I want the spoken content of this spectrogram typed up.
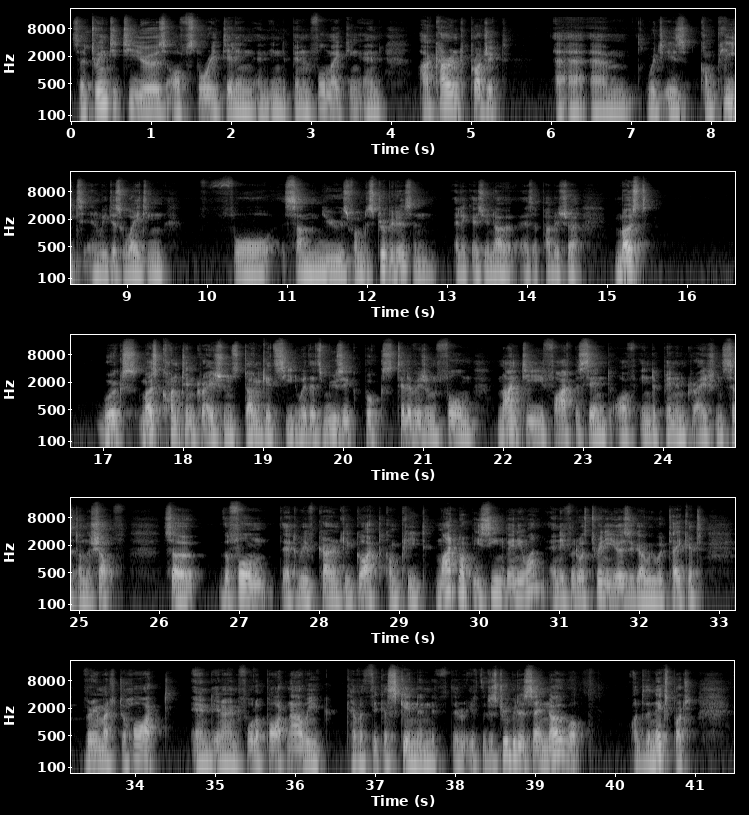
So 22 years of storytelling and independent filmmaking, and our current project, uh, uh, um, which is complete, and we're just waiting for some news from distributors. And Alec, as you know, as a publisher, most works, most content creations don't get seen, whether it's music, books, television, film. 95% of independent creations sit on the shelf. So the film that we've currently got complete might not be seen by anyone. And if it was 20 years ago, we would take it very much to heart and you know and fall apart. Now we have a thicker skin, and if the if the distributors say no, well, on to the next project.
